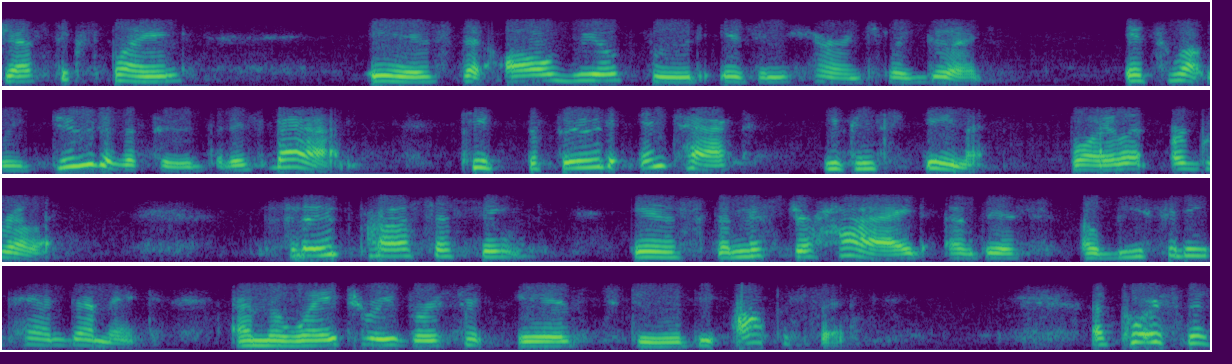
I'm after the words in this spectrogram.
just explained is that all real food is inherently good. It's what we do to the food that is bad. Keep the food intact, you can steam it, boil it, or grill it food processing is the Mr. Hyde of this obesity pandemic, and the way to reverse it is to do the opposite. Of course, this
